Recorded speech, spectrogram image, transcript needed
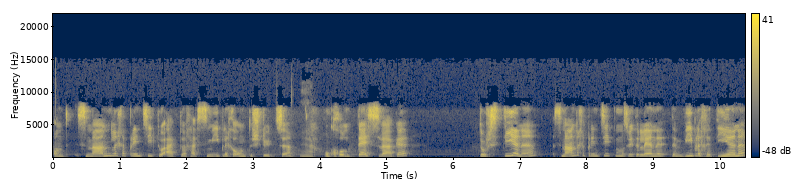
und das männliche Prinzip du eigentlich das Weibliche unterstützen. Ja. Und kommt deswegen durchs Dienen, das männliche Prinzip muss wieder lernen, dem Weiblichen dienen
